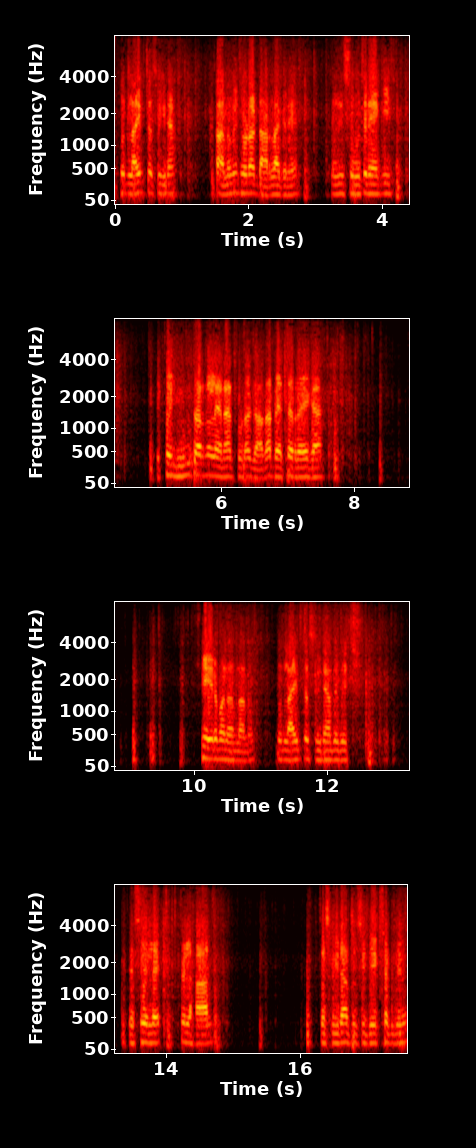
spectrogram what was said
ਸੋ ਲਾਈਵ ਤਸਵੀਰਾਂ, ਸਾਨੂੰ ਵੀ ਥੋੜਾ ਡਰ ਲੱਗ ਰਿਹਾ। ਤੁਸੀਂ ਸੋਚ ਰਹੇ ਕਿ ਇੱਥੇ ਯੂ ਟਰਨ ਲੈਣਾ ਥੋੜਾ ਜ਼ਿਆਦਾ ਬਿਹਤਰ ਰਹੇਗਾ। ਸ਼ੇਰ ਬਣਨ ਨਾਲੋਂ। ਸੋ ਲਾਈਵ ਤਸਵੀਰਾਂ ਦੇ ਵਿੱਚ ਇਸ ਵੇਲੇ ਫਿਲਹਾਲ ਤਸਵੀਰਾਂ ਤੁਸੀਂ ਦੇਖ ਸਕਦੇ ਹੋ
